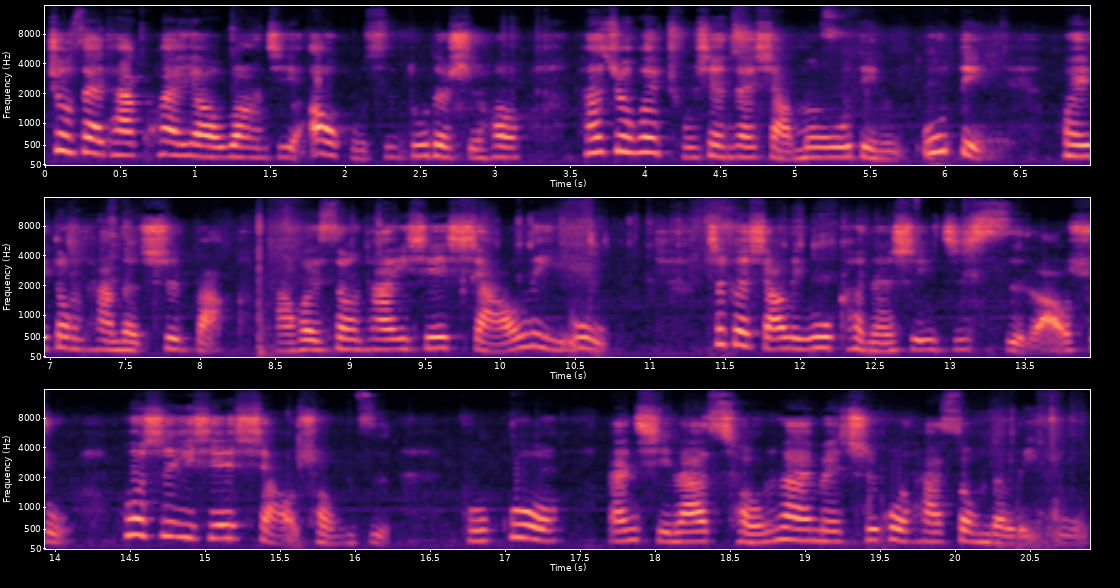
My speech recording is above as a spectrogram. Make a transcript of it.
就在他快要忘记奥古斯都的时候，他就会出现在小木屋顶屋顶，挥动他的翅膀。还会送他一些小礼物，这个小礼物可能是一只死老鼠，或是一些小虫子。不过安琪拉从来没吃过他送的礼物。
